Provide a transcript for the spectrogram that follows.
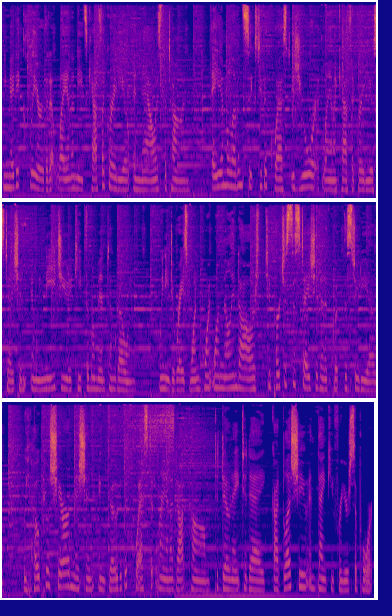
He made it clear that Atlanta needs Catholic radio, and now is the time. AM 1160 The Quest is your Atlanta Catholic radio station, and we need you to keep the momentum going. We need to raise $1.1 million to purchase the station and equip the studio. We hope you'll share our mission and go to thequestatlanta.com to donate today. God bless you and thank you for your support.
